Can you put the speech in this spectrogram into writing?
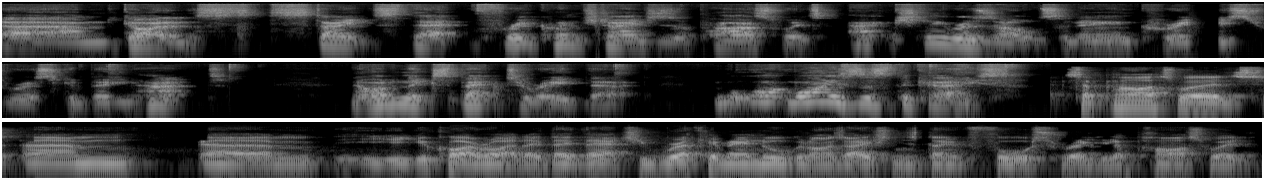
um, guidance states that frequent changes of passwords actually results in an increased risk of being hacked. Now, I didn't expect to read that. Why is this the case? So, passwords, um, um, you're quite right. They, they, they actually recommend organisations don't force regular password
